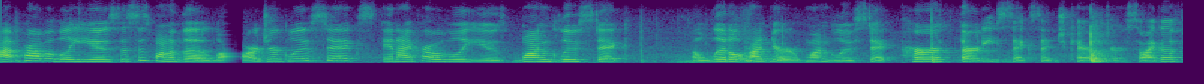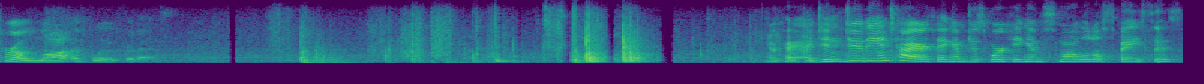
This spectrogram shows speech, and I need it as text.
I probably use, this is one of the larger glue sticks, and I probably use one glue stick, a little under one glue stick per 36 inch character. So I go through a lot of glue for this. Okay, I didn't do the entire thing. I'm just working in small little spaces.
